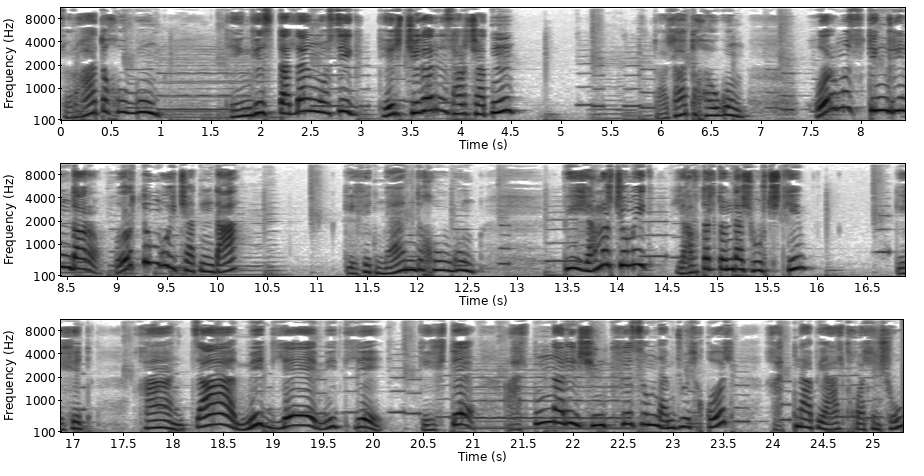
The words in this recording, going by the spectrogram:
Зургаа дахь хөвгүүн тэнгис далайн усыг тэр чигээр нь сорж чадна. Долоо дахь хөвгүүн хурмс тэнгэрийн дор хурдангуй чадна да. Гэхдээ найм дахь хөвгүүн би ямар ч юмыг явдал дундаа шүүрчдэг юм. Гэхдээ хаан за мэдлээ мэдлээ. Гэхдээ алтан нарыг шингэхээс өмнө намжуулахгүй л гатнаа би алдах болно шүү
